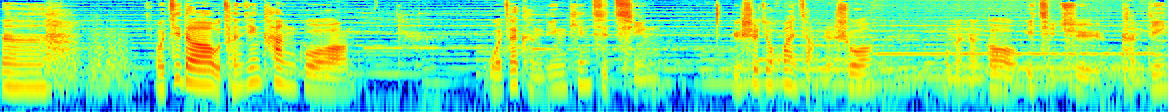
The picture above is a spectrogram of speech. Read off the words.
嗯，我记得我曾经看过。我在垦丁天气晴，于是就幻想着说，我们能够一起去垦丁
